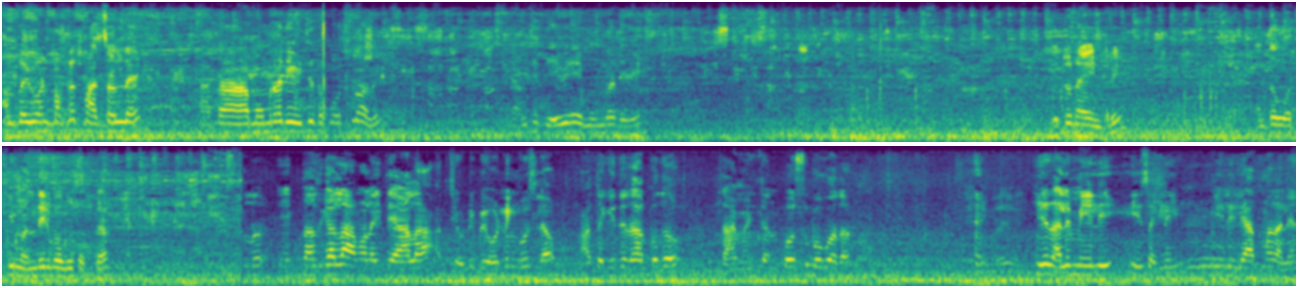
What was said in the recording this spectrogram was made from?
आमचं इव्हन फक्त फास्ट चाललंय. आता मुंब्रा देवीचे तर पोचलो आम्ही. आमची देवी आहे मुंब्रा देवी. इथून आहे एंट्री आणि तो वरती मंदिर बघू शकता. एक तास गेला आम्हाला इथे आला. शेवटी भिवंडिंग घुसल्या आता किती दाखवतो? दहा मिनिटांनी पोहोचू बघू आता. हे झाले मेली. ही सगळी मेलेली आत्मा झाल्या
